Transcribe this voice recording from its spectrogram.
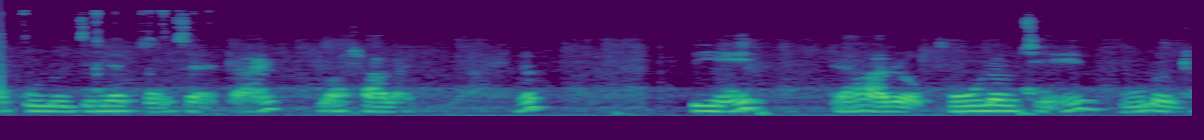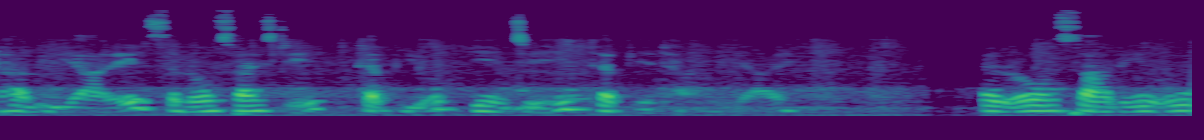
အခုလိုခြင်းတဲ့ပုံစံအတိုင်းတွားထားလိုက်ရတယ်နော်ပြီးရင်ဒါကတော့ဘိုးလုပ်ခြင်းဘိုးလုပ်ထားလို့ရတယ်စလုံး size တွေထပ်ပြီးတော့ပြင်ခြင်းထပ်ပြင်ထားလို့ရတယ်အဲ့တော့စာလေးကို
